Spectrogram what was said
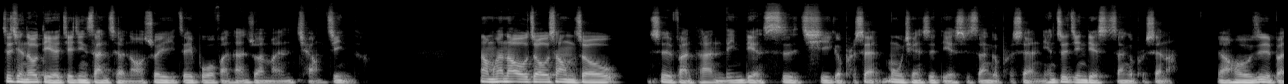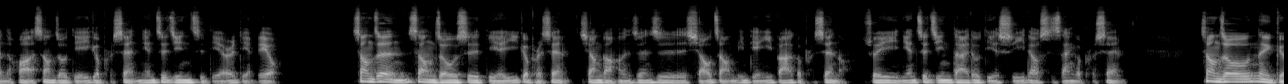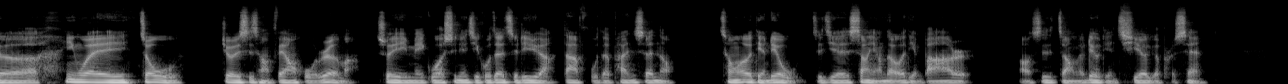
之前都跌了接近三成哦，所以这一波反弹算蛮强劲的。那我们看到欧洲上周是反弹零点四七个 percent，目前是跌十三个 percent，年至今跌十三个 percent 啊。然后日本的话，上周跌一个 percent，年至今只跌二点六。上证上周是跌一个 percent，香港恒生是小涨零点一八个 percent 哦，所以年至今大概都跌十一到十三个 percent。上周那个因为周五就业市场非常火热嘛，所以美国十年期国债殖利率啊大幅的攀升哦，从二点六五直接上扬到二点八二，哦是涨了六点七二个 percent。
